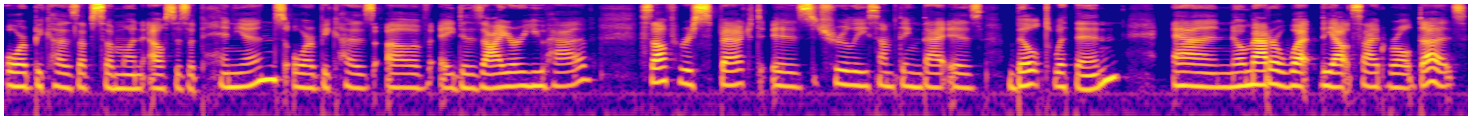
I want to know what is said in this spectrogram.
or because of someone else's opinions or because of a desire you have. Self respect is truly something that is built within and no matter what the outside world does,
